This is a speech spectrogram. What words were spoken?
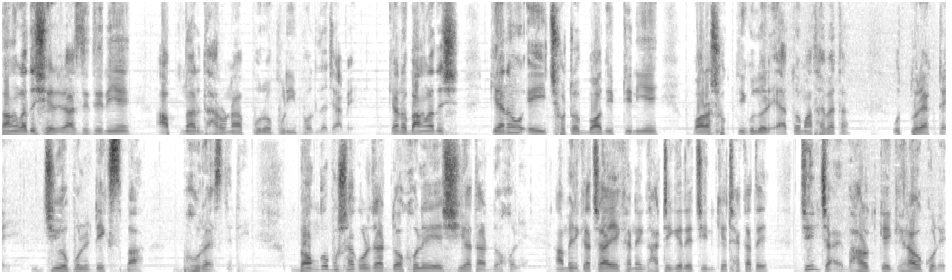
বাংলাদেশের রাজনীতি নিয়ে আপনার ধারণা পুরোপুরি বদলে যাবে। কেন বাংলাদেশ? কেন এই ছোট বদ্বীপটি নিয়ে পরাশক্তিগুলোর এত মাথা ব্যথা? উত্তর একটাই জিও বা ভূ রাজনীতি বঙ্গোপসাগর যার দখলে, এশিয়া তার দখলে। আমেরিকা চায় এখানে ঘাঁটি গেড়ে চীনকে ঠেকাতে। চীন চায় ভারতকে ঘেরাও করে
